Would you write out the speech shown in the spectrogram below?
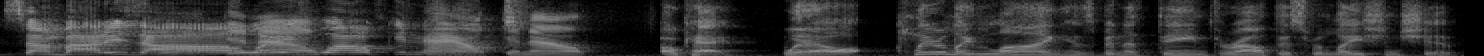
Somebody's Walking always out. walking out. Walking out. Okay, well, clearly lying has been a theme throughout this relationship.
